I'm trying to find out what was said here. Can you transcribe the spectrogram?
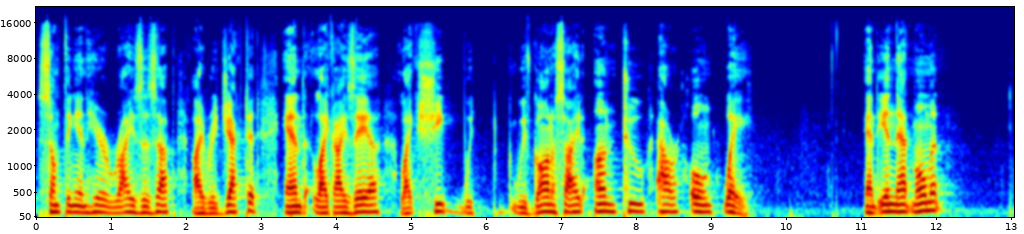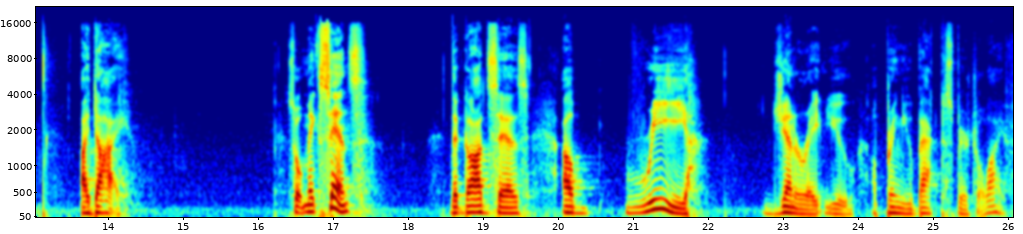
Something in here rises up. I reject it. And like Isaiah, like sheep, we, we've gone aside unto our own way. And in that moment, I die. So it makes sense that God says, I'll regenerate you, I'll bring you back to spiritual life.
